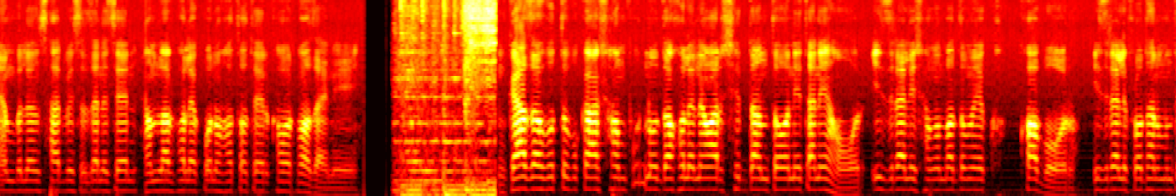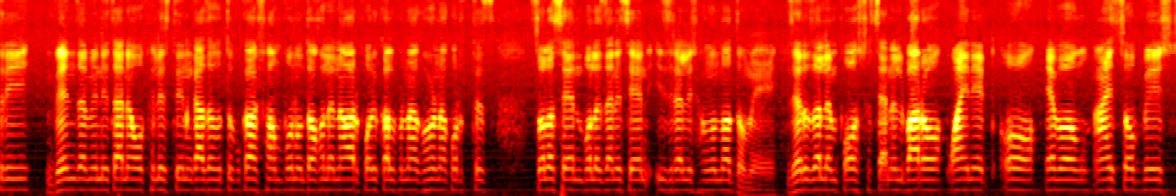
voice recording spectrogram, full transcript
অ্যাম্বুলেন্স সার্ভিসে জানিয়েছেন, হামলার ফলে কোনো হতাহতের খবর পাওয়া যায়নি। গাজা উপত্যকা সম্পূর্ণ দখলে নেওয়ার সিদ্ধান্ত নেতানিয়াহুর। ইসরায়েলি সংবাদ মাধ্যমে খবর, ইসরায়েলি প্রধানমন্ত্রী বেঞ্জামিন নেতানিয়াহু ফিলিস্তিন গাজা উপত্যকা সম্পূর্ণ দখলে নেওয়ার পরিকল্পনা ঘোষণা করতে চলেছেন বলে জানিয়েছেন ইসরায়েলি সংবাদ মাধ্যমে। জেরুজালেম পোস্ট, চ্যানেল বারো, ওয়াইনেট ও এবং আই চব্বিশ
